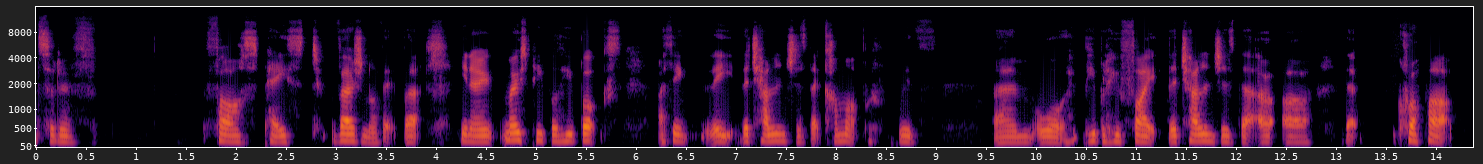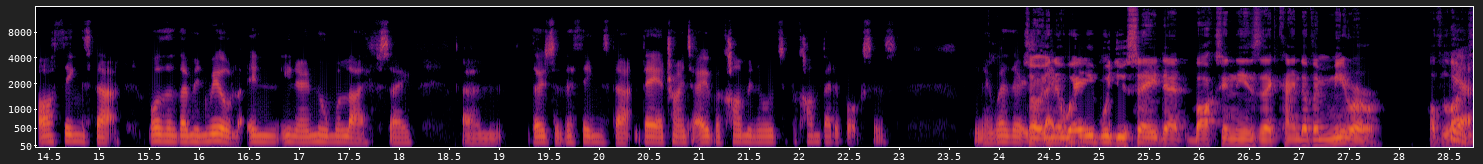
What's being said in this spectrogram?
sort of fast paced version of it. But you know most people who box i think the the challenges that come up with um, or people who fight the challenges that are, are that crop up are things that bother them in real in you know normal life. So um, those are the things that they are trying to overcome in order to become better boxers. You know whether so in a way would you say that boxing is a kind of a mirror of life? yeah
